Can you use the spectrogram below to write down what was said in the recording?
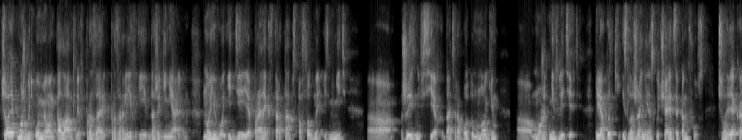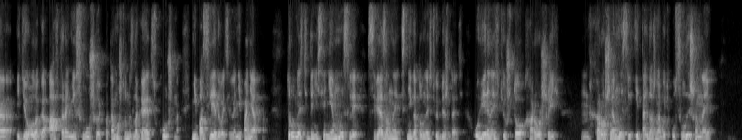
Человек может быть умен, талантлив, прозорлив и даже гениален, но его идея, проект, стартап способны изменить э, жизнь всех, дать работу многим, э, может не взлететь. При попытке изложения случается конфуз. Человека, идеолога, автора не слушают, потому что он излагает скучно, непоследовательно, непонятно. Трудности донесения мысли связаны с неготовностью убеждать, уверенностью, что хороший, хорошая мысль и так должна быть услышанной,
